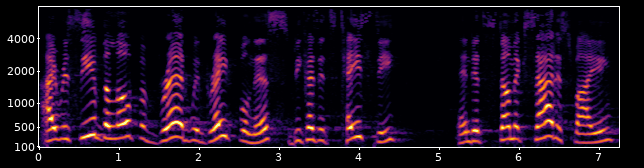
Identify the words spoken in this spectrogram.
I received the loaf of bread with gratefulness because it's tasty and it's stomach satisfying.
